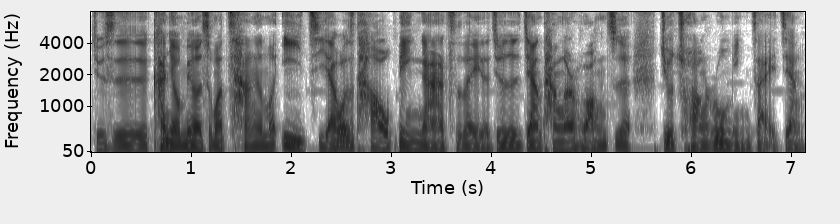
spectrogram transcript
就是看有没有什么藏什么异己啊，或者是逃兵啊之类的，就是这样堂而皇之就闯入民宅这样。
